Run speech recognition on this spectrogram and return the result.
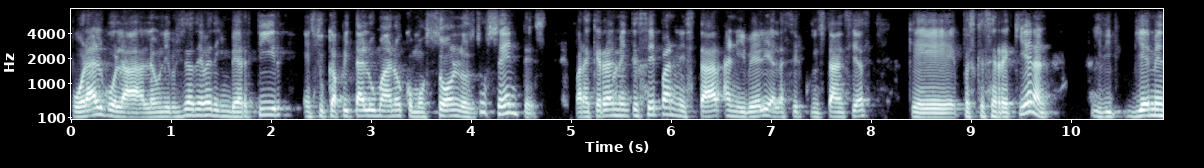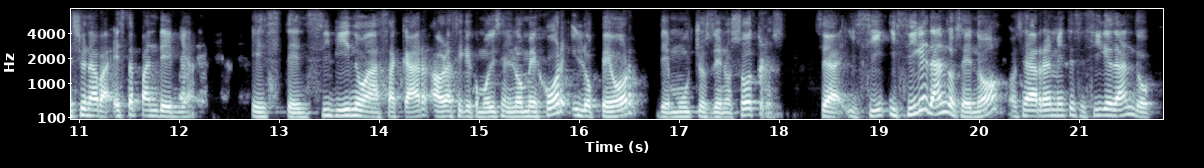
Por algo la, universidad debe de invertir en su capital humano como son los docentes, para que realmente sepan estar a nivel y a las circunstancias que, pues, que se requieran. Y bien mencionaba, esta pandemia este, sí vino a sacar, ahora sí que como dicen, lo mejor y lo peor de muchos de nosotros. O sea, y, sí, y sigue dándose, ¿no? O sea, realmente se sigue dando.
